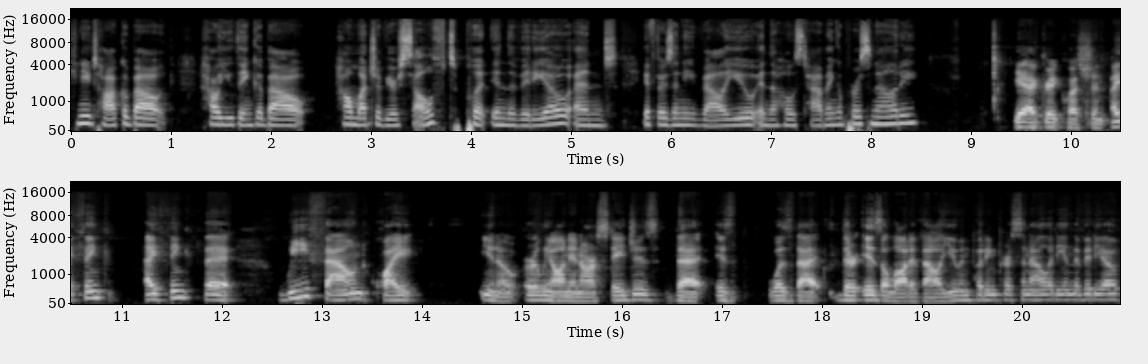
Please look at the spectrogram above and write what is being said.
Can you talk about how you think about how much of yourself to put in the video and if there's any value in the host having a personality? Yeah, great question. I think I think that we found quite you know early on in our stages that is was that there is a lot of value in putting personality in the video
